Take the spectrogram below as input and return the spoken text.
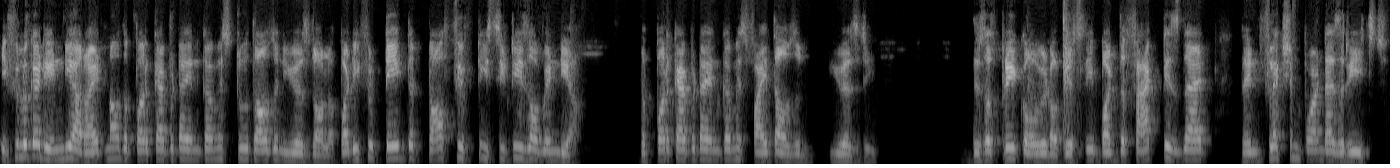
If you look at india right now the per capita income is 2000 us dollar. But if you take the top 50 cities of india the per capita income is 5000 usd this was pre-covid obviously but the fact is that the inflection point has reached.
